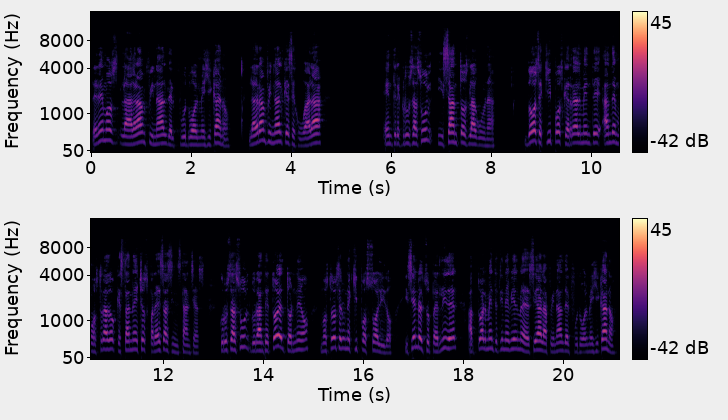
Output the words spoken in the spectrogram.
Tenemos la gran final del fútbol mexicano. La gran final que se jugará entre Cruz Azul y Santos Laguna. Dos equipos que realmente han demostrado que están hechos para esas instancias. Cruz Azul durante todo el torneo mostró ser un equipo sólido y siendo el superlíder actualmente tiene bien merecida la final del fútbol mexicano.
